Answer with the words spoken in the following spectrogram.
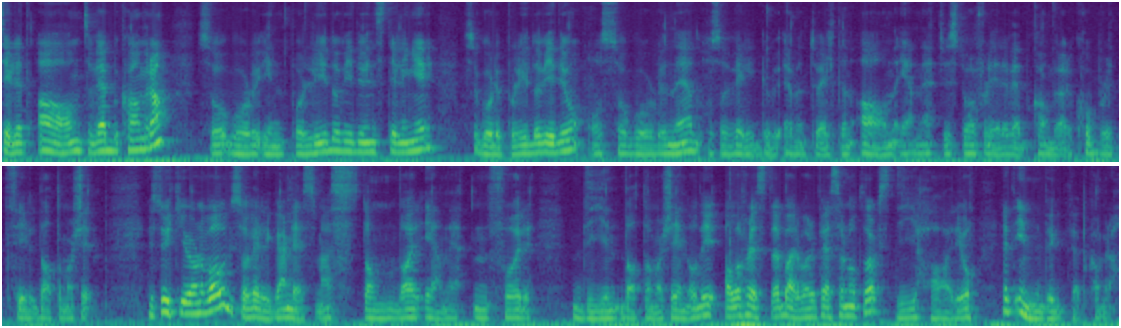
til et annet webkamera, så går du inn på lyd- og videoinnstillinger, så går du på lyd og video, og så går du ned, og så velger du eventuelt en annen enhet hvis du har flere webkameraer koblet til datamaskinen. Hvis du ikke gjør noe valg, så velger den det som er standard enheten for din datamaskin. Og de aller fleste bærebare PC-er nå til dags, de har jo et innebygd webkamera.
